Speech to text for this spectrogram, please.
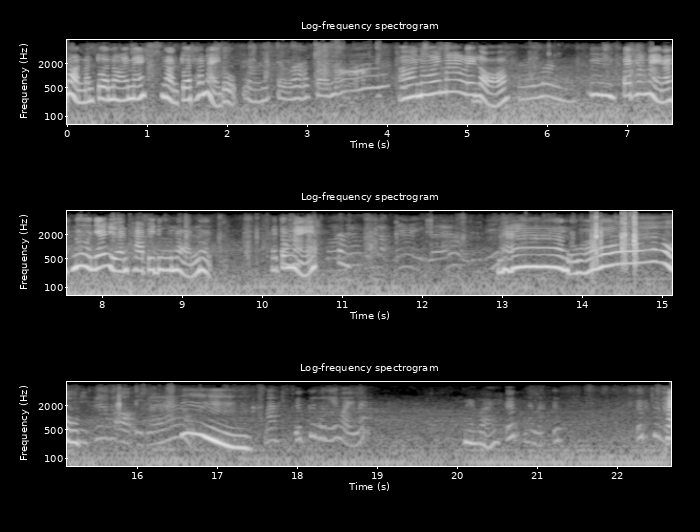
หนอนมันตัวน้อยไหมหนอนตัวเท่าไหนลูกน้อยตัวตัวน้อยอ๋อ น้อยมากเลยเหรอ น้อยมากเลยอืม ไปทางไหนล่ะ นู่นย่าหวีวันพาไปดูหนอนนู่น ไปตรงไหน ต้อง นั่นว้าวผีเสื้อก็ออกอีกแล้ว อืมมาอึ๊บขึ้นตรงนี้ไหวไหมไม่ไหวอึ๊บเนี่ยมาอึ๊บอึ๊บขึ้นใคร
